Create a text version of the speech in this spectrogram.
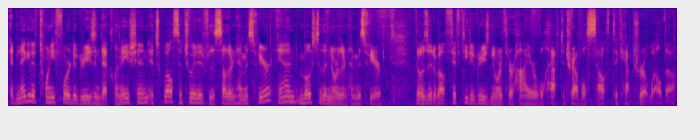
At negative 24 degrees in declination, it's well situated for the southern hemisphere and most of the northern hemisphere. Those at about 50 degrees north or higher will have to travel south to capture it well, though.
